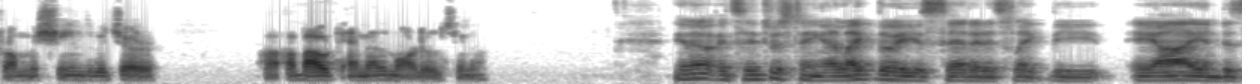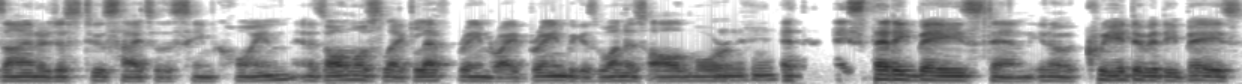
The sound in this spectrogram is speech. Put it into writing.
from machines which are uh, about ML models, you know. You know, it's interesting. I like the way you said it. It's like the AI and design are just two sides of the same coin, and it's almost like left brain, right brain, because one is all more mm-hmm. aesthetic based and you know creativity based.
